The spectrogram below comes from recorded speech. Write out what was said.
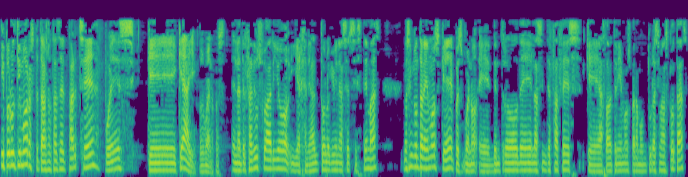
Y por último, respecto a las notas del parche, pues, ¿qué, hay? Pues bueno, pues en la interfaz de usuario y en general todo lo que viene a ser sistemas, nos encontraremos que, pues bueno, eh, dentro de las interfaces que hasta ahora teníamos para monturas y mascotas,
